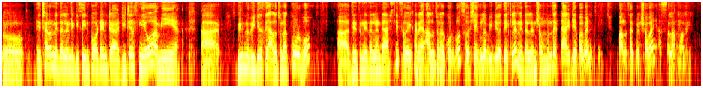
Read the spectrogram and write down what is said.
তো এছাড়াও নেদারল্যান্ডের কিছু ইম্পর্টেন্ট ডিটেলস নিয়েও আমি বিভিন্ন ভিডিওতে আলোচনা করব। যেহেতু নেদারল্যান্ডে আসছি সো এখানে আলোচনা করব। সো সেগুলো ভিডিও দেখলে নেদারল্যান্ড সম্বন্ধে একটা আইডিয়া পাবেন। ভালো থাকবেন সবাই। আসসালামু আলাইকুম।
